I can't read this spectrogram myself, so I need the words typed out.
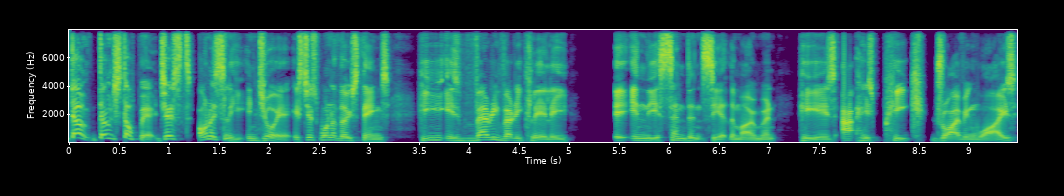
don't don't stop it. Just honestly enjoy it. It's just one of those things. He is very very clearly in the ascendancy at the moment. He is at his peak driving wise,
